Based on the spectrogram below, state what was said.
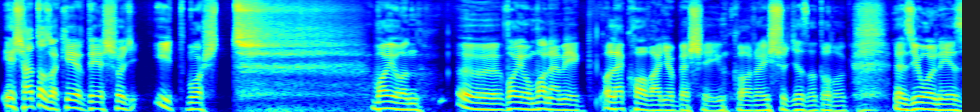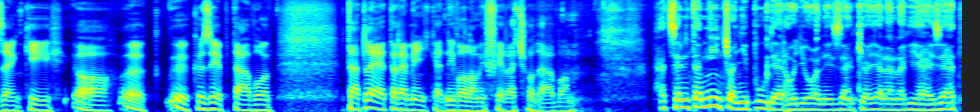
és hát az a kérdés, hogy itt most vajon ö, vajon van-e még a leghalványabb esélyünk arra is, hogy ez a dolog ez jól nézzen ki a ö, középtávon. Tehát lehet reménykedni valamiféle csodában. Hát szerintem nincs annyi púder, hogy jól nézzen ki a jelenlegi helyzet.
